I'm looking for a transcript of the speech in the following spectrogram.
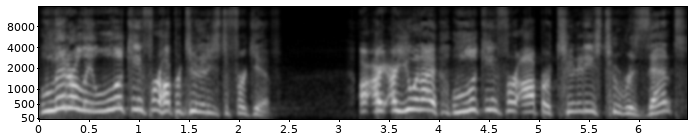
literally looking for opportunities to forgive. Are, are you and I looking for opportunities to resent?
